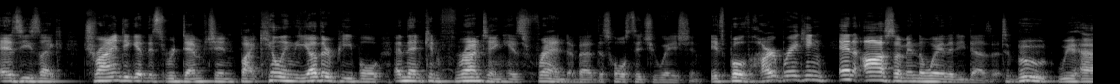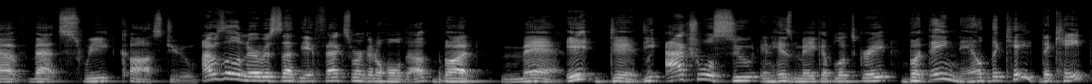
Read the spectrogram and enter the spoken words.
as he's like trying to get this redemption by killing the other people and then confronting his friend about this whole situation. It's both heartbreaking and awesome in the way that he does it. To boot, we have that sweet costume. I was a little nervous that the effects weren't gonna hold up, but man, it did. The actual suit and his makeup looked great, but they nailed the cape. The cape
